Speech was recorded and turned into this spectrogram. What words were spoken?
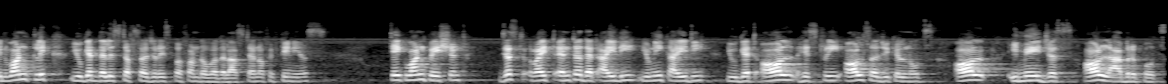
in one click, you get the list of surgeries performed over the last 10 or 15 years. Take one patient, just write enter that ID, unique ID, you get all history, all surgical notes, all images, all lab reports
